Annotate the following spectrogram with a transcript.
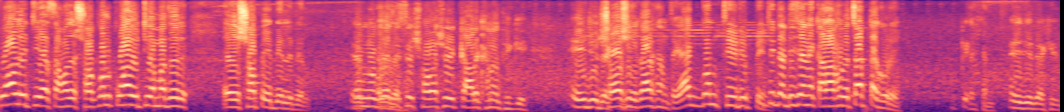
কোয়ালিটি আছে আমাদের সকল কোয়ালিটি আমাদের এই শপে অ্যাভেলেবেল সরাসরি কারখানা থেকে। এই যে দেখেন সরাসরি কারখানা থেকে একদম থ্রি ডি প্রিন্ট প্রতিটা ডিজাইনের কালার হবে চারটা করে দেখেন এই যে দেখেন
